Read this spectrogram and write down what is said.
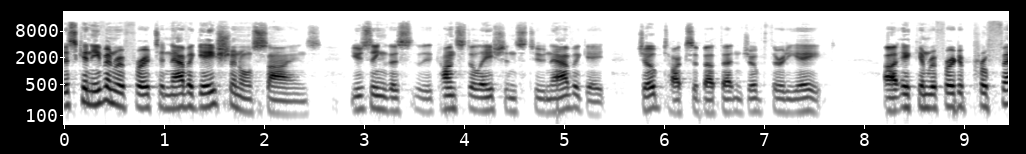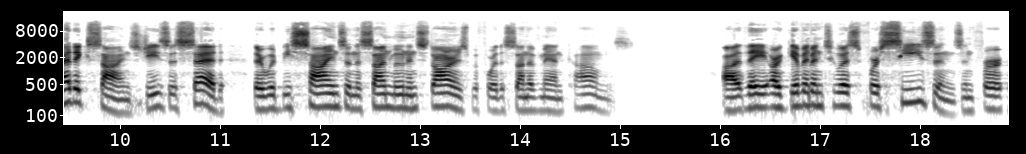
this can even refer to navigational signs, using this, the constellations to navigate. Job talks about that in Job 38. Uh, it can refer to prophetic signs. Jesus said there would be signs in the sun, moon, and stars before the Son of Man comes. Uh, they are given to us for seasons and for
